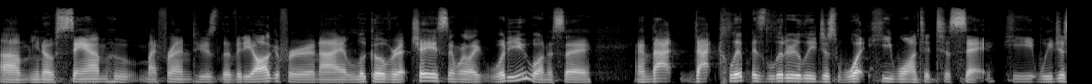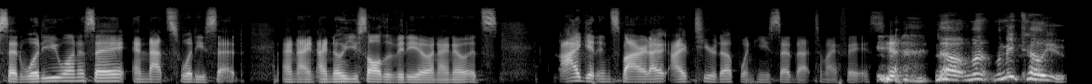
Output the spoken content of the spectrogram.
um, you know, Sam, who my friend who's the videographer, and I look over at Chase and we're like, what do you want to say? And that that clip is literally just what he wanted to say. He we just said, "What do you want to say?" and that's what he said. And I, I know you saw the video, and I know it's I get inspired. I, I teared up when he said that to my face. Yeah. No, let, let me tell you,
